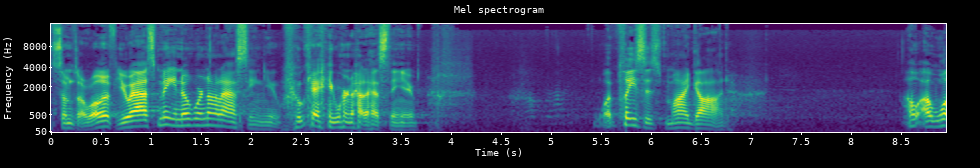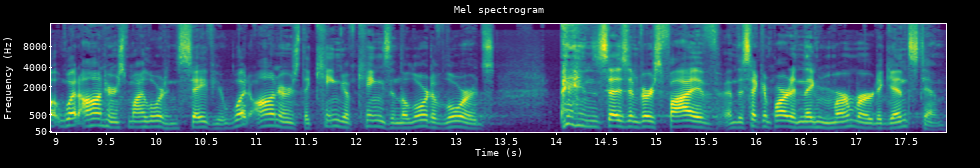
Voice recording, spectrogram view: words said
Sometimes, well, if you ask me, no, we're not asking you. Okay, we're not asking you. What pleases my God? Oh, uh, what, what honors my Lord and Savior? What honors the King of Kings and the Lord of Lords? And says in verse 5, and the second part, and they murmured against him.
